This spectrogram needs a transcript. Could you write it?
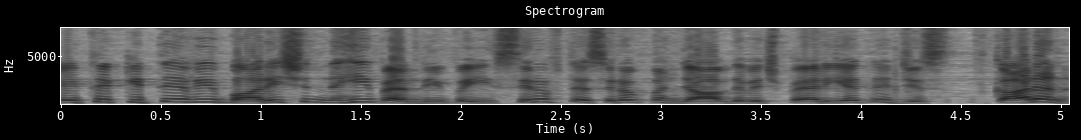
ਇੱਥੇ ਕਿਤੇ ਵੀ ਬਾਰਿਸ਼ ਨਹੀਂ ਪੈਂਦੀ ਪਈ, ਸਿਰਫ ਤੇ ਸਿਰਫ ਪੰਜਾਬ ਦੇ ਵਿੱਚ ਪੈ ਰਹੀ ਹੈ ਤੇ ਜਿਸ ਕਾਰਨ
